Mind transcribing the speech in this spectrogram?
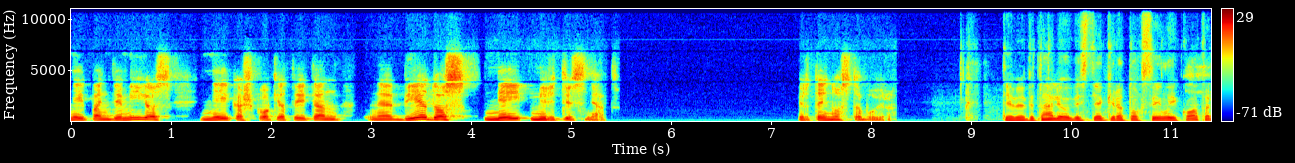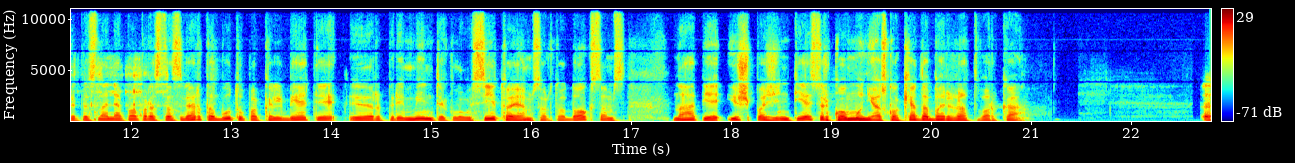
nei pandemijos, nei kažkokie tai ten e, bėdos, nei mirtis net. Ir tai nuostabu yra. Tėve Vitalijau, vis tiek yra toksai laikotarpis, na, nepaprastas verta būtų pakalbėti ir priminti klausytojams, ortodoksams, na, apie išpažinties ir komunijos, kokia dabar yra tvarka. E,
